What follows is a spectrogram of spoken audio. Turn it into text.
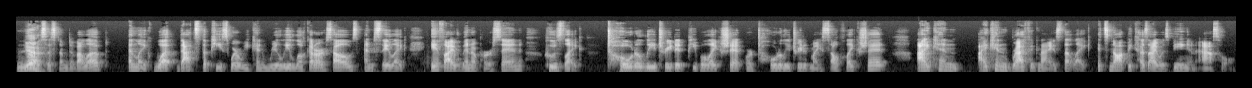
nervous Yeah. system developed and like what that's the piece where we can really look at ourselves and say like if i've been a person who's like totally treated people like shit or totally treated myself like shit i can i can recognize that like it's not because i was being an asshole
